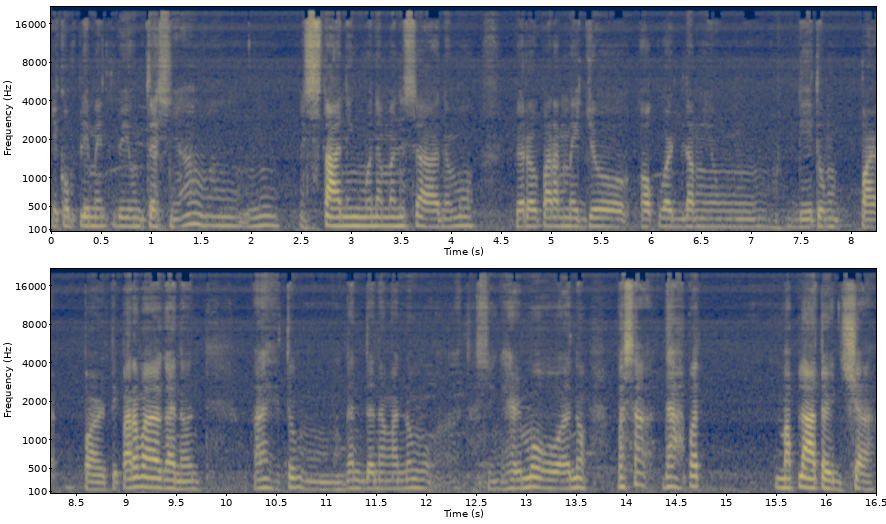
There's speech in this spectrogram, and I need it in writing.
i-compliment mo yung dress niya. Ah, ang, ano, stunning mo naman sa ano mo. Pero parang medyo awkward lang yung ditong par- party. Para mga ganon. Ay, ito, ang ganda ng ano. Tapos yung hair mo o ano. Basta dapat ma-flattered siya.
